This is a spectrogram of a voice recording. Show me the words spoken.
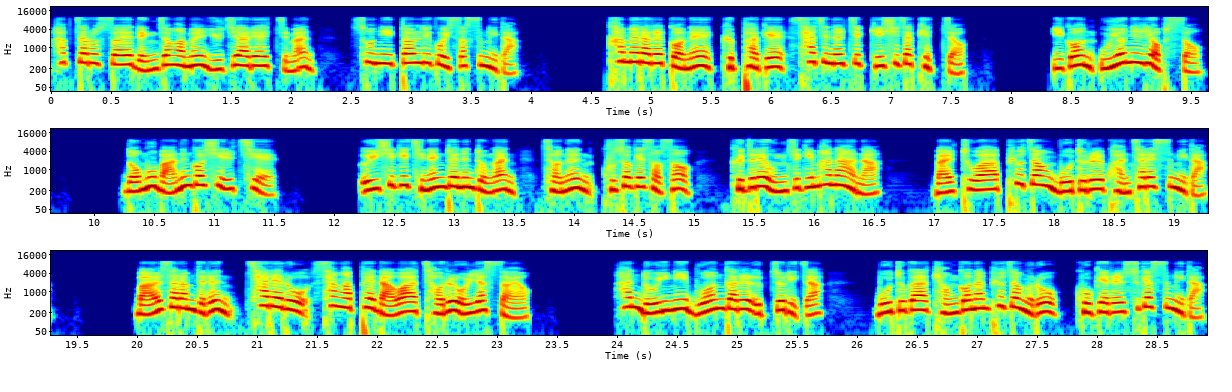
학자로서의 냉정함을 유지하려 했지만 손이 떨리고 있었습니다. 카메라를 꺼내 급하게 사진을 찍기 시작했죠. 이건 우연일 리 없어. 너무 많은 것이 일치해. 의식이 진행되는 동안 저는 구석에 서서 그들의 움직임 하나하나, 말투와 표정 모두를 관찰했습니다. 마을 사람들은 차례로 상 앞에 나와 절을 올렸어요. 한 노인이 무언가를 읊조리자 모두가 경건한 표정으로 고개를 숙였습니다.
